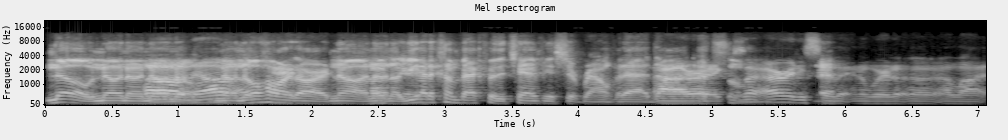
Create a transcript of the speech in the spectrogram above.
No, no, no, no, Oh, no, no? no, no Okay. hard R. No, no, no. You got to come back for the championship round for that. dog. All right, because I already said yeah. in a word uh, a lot.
